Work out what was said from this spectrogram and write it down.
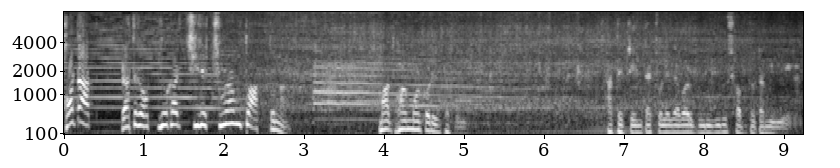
হঠাৎ রাতের অন্ধকার চিরে চূড়ান্ত আত্মনা মা ধর্মর করে উঠে পড়ল। সাথে ট্রেনটা চলে যাবার গুরু গুরু শব্দটা মিলিয়ে গেল।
